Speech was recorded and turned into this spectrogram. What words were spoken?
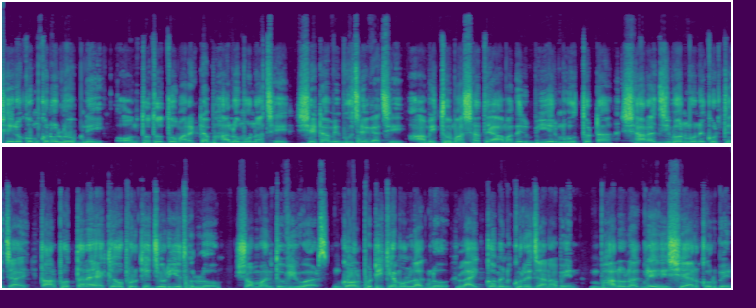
সেরকম কোনো লোভ নেই। অন্তত তোমার একটা ভালো মন আছে, সেটা আমি বুঝে গেছি। আমি তোমার সাথে আমাদের বিয়ের মুহূর্তটা সারা জীবন মনে করতে চায়। তারপর তারা একে অপরকে জড়িয়ে ধরলো। সম্মানিত ভিউয়ার্স গল্পটি কেমন লাগল? লাইক কমেন্ট করে জানাবেন। ভালো লাগলে শেয়ার করবেন।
